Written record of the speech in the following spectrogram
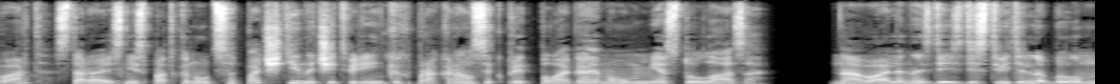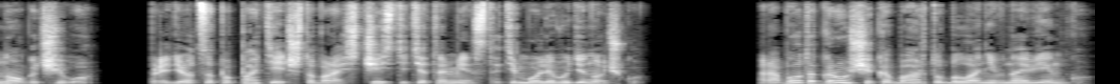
Барт, стараясь не споткнуться, почти на четвереньках прокрался к предполагаемому месту лаза. Навалено здесь действительно было много чего. Придется попотеть, чтобы расчистить это место, тем более в одиночку. Работа грузчика Барту была не в новинку.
